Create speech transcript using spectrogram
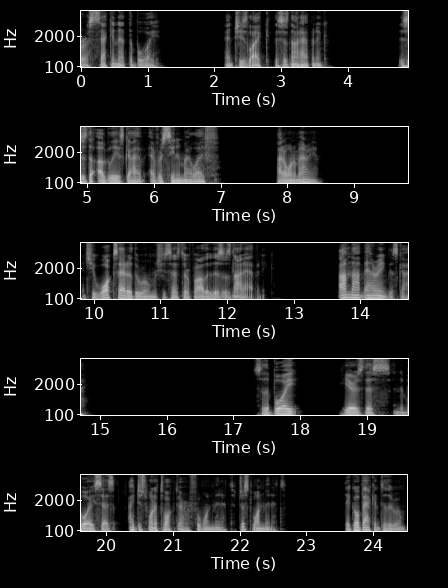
for a second at the boy and she's like, this is not happening. This is the ugliest guy I've ever seen in my life. I don't want to marry him. And she walks out of the room and she says to her father, This is not happening. I'm not marrying this guy. So the boy hears this and the boy says, I just want to talk to her for one minute, just one minute. They go back into the room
